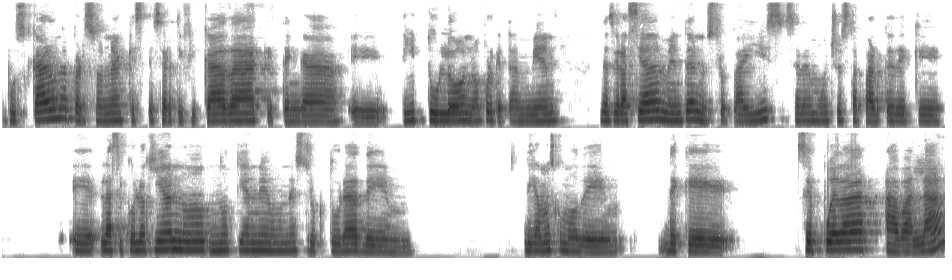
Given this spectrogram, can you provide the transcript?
buscar una persona que esté certificada, que tenga eh, título, ¿no? Porque también, desgraciadamente, en nuestro país se ve mucho esta parte de que eh, la psicología no, no tiene una estructura de, digamos, como de de que se pueda avalar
